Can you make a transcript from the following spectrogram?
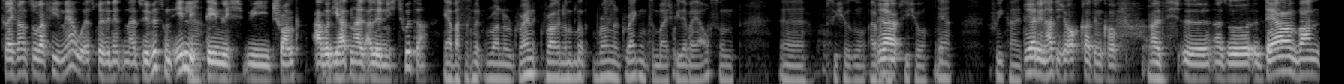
Vielleicht waren es sogar viel mehr US-Präsidenten, als wir wissen, ähnlich Ja. dämlich wie Trump, aber die hatten halt alle nicht Twitter. Ja, was ist mit Ronald, Reagan, Ronald, Ronald Reagan zum Beispiel? Der war ja auch so ein äh, Psycho so. Also Ja. Psycho? Ja. Freak halt. Ja, den hatte ich auch gerade im Kopf. Ja. Als ich, äh, also der war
